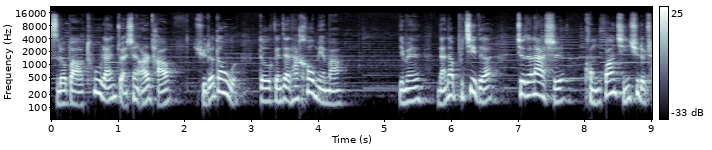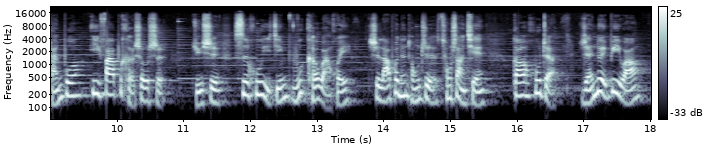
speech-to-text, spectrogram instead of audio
斯洛鲍突然转身而逃，许多动物都跟在他后面吗？你们难道不记得，就在那时，恐慌情绪的传播一发不可收拾。局势似乎已经无可挽回，是拿破仑同志冲上前，高呼着“人类必亡”，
